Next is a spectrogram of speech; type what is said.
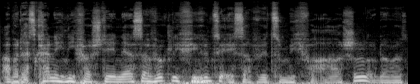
aber das kann ich nicht verstehen. Er ist da wirklich viel hm. günstiger. Ich sag, willst du mich verarschen oder was?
